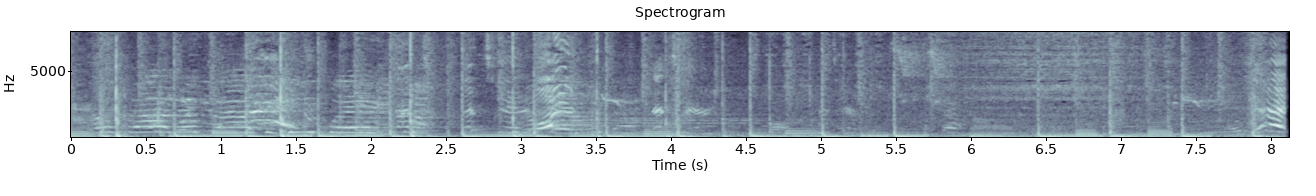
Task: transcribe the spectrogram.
No foul, no foul. Continue playing. That's, that's fair. What? That's fair. Okay.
